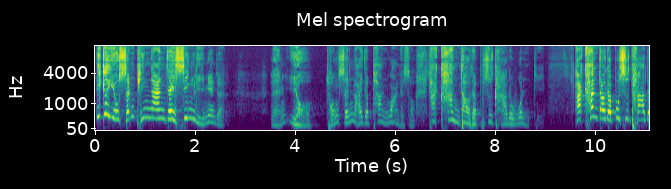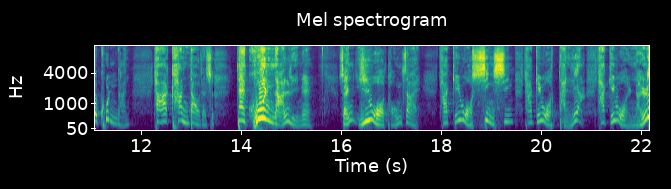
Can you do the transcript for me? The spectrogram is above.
一个有神平安在心里面的人，有从神来的盼望的时候，他看到的不是他的问题，他看到的不是他的困难，他看到的是在困难里面，神与我同在。他给我信心，他给我胆量，他给我能力，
